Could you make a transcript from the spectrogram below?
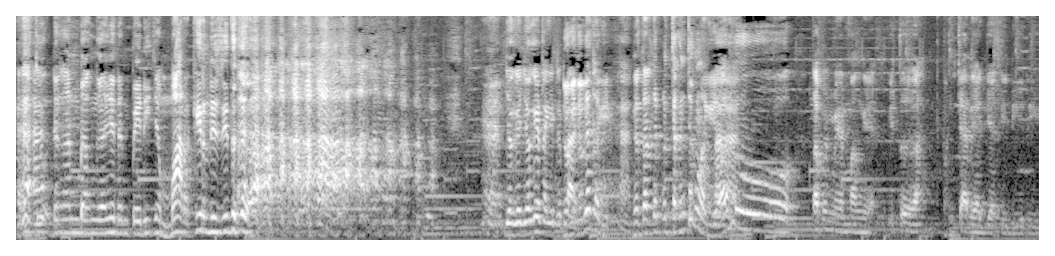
Itu dengan bangganya dan pedinya markir di situ. joget-joget lagi depan. Joget-joget lagi, Ah. ngetar kenceng-kenceng lagi. Ah. Aduh, tapi memang ya itulah pencarian jati diri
